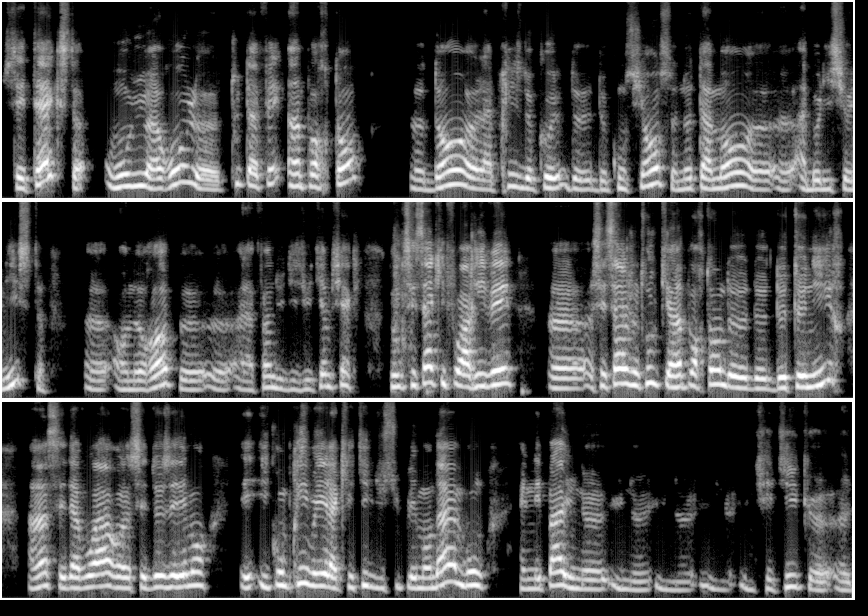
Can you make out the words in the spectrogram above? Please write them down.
ces textes ont eu un rôle tout à fait important dans la prise de, conscience, notamment abolitionniste, en Europe à la fin du XVIIIe siècle. Donc c'est ça qu'il faut arriver euh, c'est ça, je trouve, qui est important de, tenir, hein, c'est d'avoir euh, ces deux éléments, et y compris, vous voyez, la critique du supplément d'âme. Bon, elle n'est pas une, critique euh,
